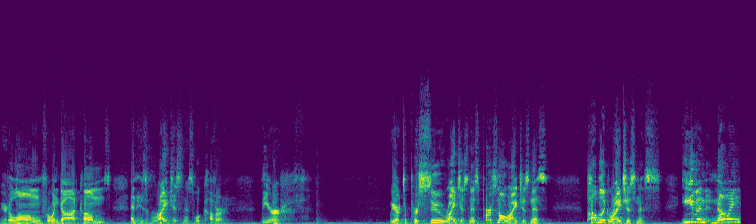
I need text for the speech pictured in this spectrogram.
We are to long for when God comes and his righteousness will cover the earth. We are to pursue righteousness, personal righteousness, public righteousness, even knowing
